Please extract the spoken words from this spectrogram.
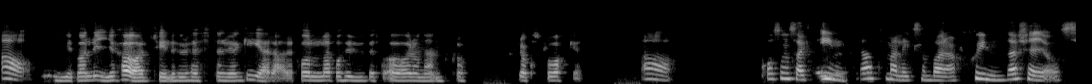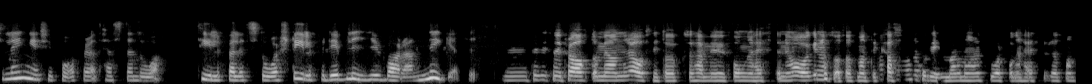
Ja, Var lyhörd till hur hästen reagerar. Kolla på huvudet, på öronen, kropp, kroppsspråket. ja. Och som sagt inte att man liksom bara skyndar sig och slänger sig på för att hästen då tillfälligt står still. För det blir ju bara negativt. Mm, precis som vi pratade om i andra avsnitt också, det här med hur fånga hästen i hagen och så. Så att man inte kastar på grimman om man har en svårfångad häst. Utan att man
